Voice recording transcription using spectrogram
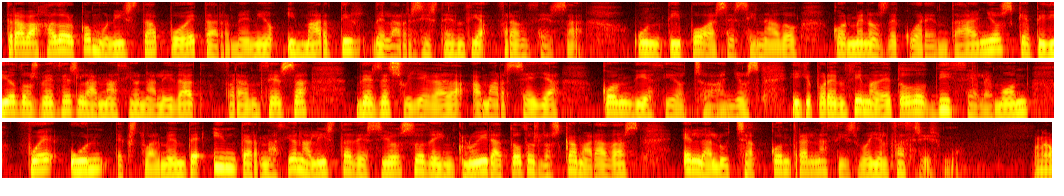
trabajador comunista, poeta armenio y mártir de la resistencia francesa. Un tipo asesinado con menos de 40 años que pidió dos veces la nacionalidad francesa desde su llegada a Marsella con 18 años y que por encima de todo, dice Le Monde, fue un textualmente internacionalista deseoso de incluir a todos los camaradas en la lucha contra el nazismo y el fascismo. Una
